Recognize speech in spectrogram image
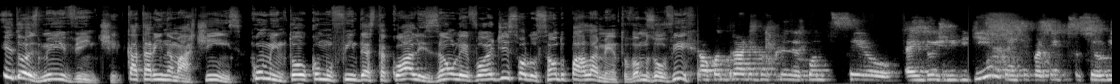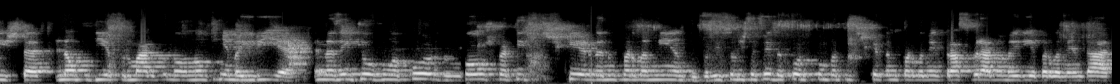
e 2020. Catarina Martins comentou como o fim desta coalizão levou à dissolução do parlamento. Vamos ouvir? Ao contrário do que aconteceu em 2015, em que o Partido Socialista não podia formar, não, não tinha maioria, mas em que houve um acordo com os partidos de esquerda no Parlamento, o Partido Socialista fez acordo com o Partido de esquerda no Parlamento para assegurar uma maioria parlamentar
